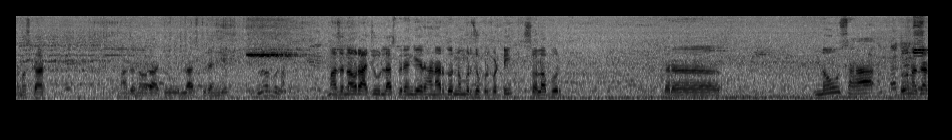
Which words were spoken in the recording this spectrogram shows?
नमस्कार. माझं नाव राजू उल्हास पिरंगे. माझं नाव राजू उल्हास पिरंगे राहणार दोन नंबर झोपडपट्टी सोलापूर. तर नऊ सहा दोन हजार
